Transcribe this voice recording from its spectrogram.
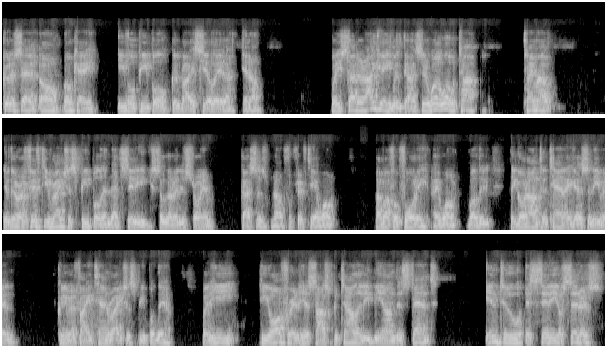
could have said, Oh, okay, evil people, goodbye, see you later, you know. But he started arguing with God, said, Whoa, whoa, time, time out. If there are 50 righteous people in that city, you still going to destroy him? God says, No, for 50, I won't. How about for 40? I won't. Well, they, they go down to 10, I guess, and even couldn't even find 10 righteous people there. But he he offered his hospitality beyond his tent into a city of sinners.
